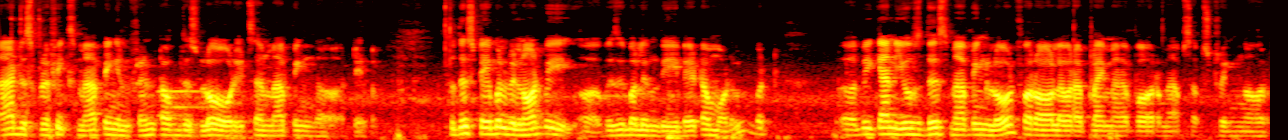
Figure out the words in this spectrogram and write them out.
add this prefix mapping in front of this load, it's a mapping uh, table. So this table will not be uh, visible in the data model, but uh, we can use this mapping load for all our apply map or map substring or,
